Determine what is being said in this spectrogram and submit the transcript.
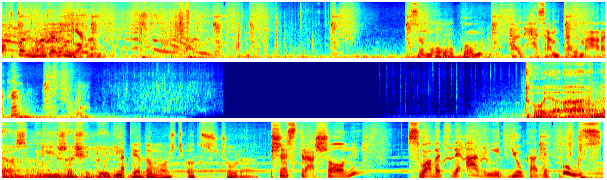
اقتلهم جميعا سموكم هل حسمت المعركة؟ Twoja armia zbliża się do Li... Wiadomość od szczura. Przestraszony? Sławetne armie Duke'a de Pus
